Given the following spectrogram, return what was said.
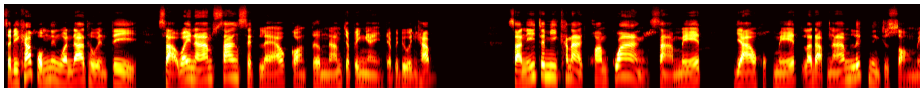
สวัสดีครับ ผมหนึ่งวันด้าทเวนตี้สระว่ายน้ำสร้างเสร็จแล้วก่อนเติมน้ำจะเป็นไง เดี๋ยวไปดูกันครับสระนี้จะมีขนาดความกว้าง 3 เมตร ยาว 6 เมตร ระดับน้ำลึก 1.2 เม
